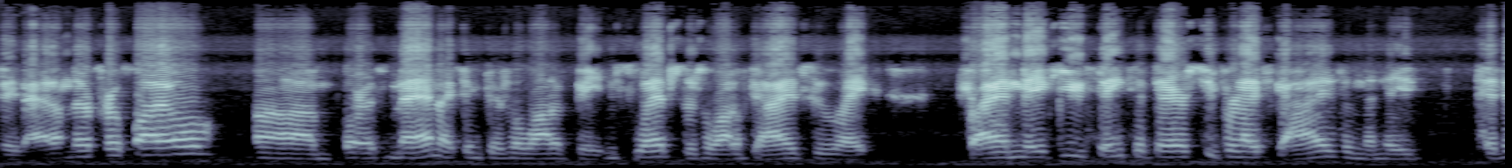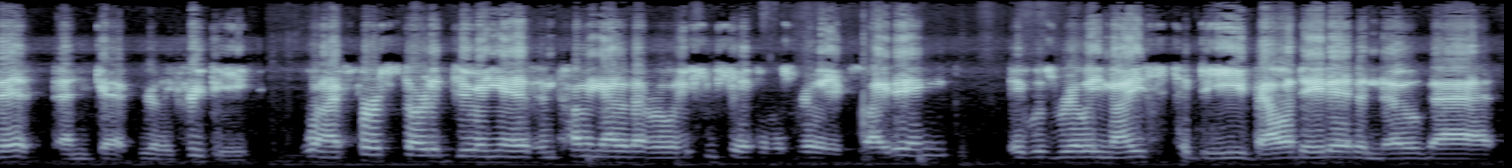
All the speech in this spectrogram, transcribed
say that on their profile. Um, whereas men, I think there's a lot of bait and switch. There's a lot of guys who like try and make you think that they're super nice guys, and then they pivot and get really creepy. When I first started doing it and coming out of that relationship, it was really exciting. It was really nice to be validated and know that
